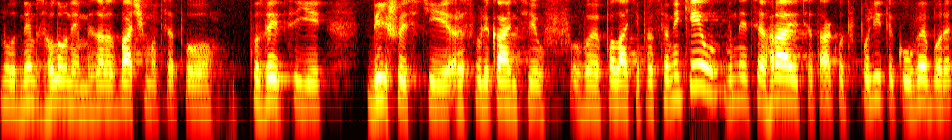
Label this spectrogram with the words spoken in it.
ну, одним з головним. Ми зараз бачимо це по позиції більшості республіканців в Палаті представників. Вони це граються так, от в політику, у вибори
